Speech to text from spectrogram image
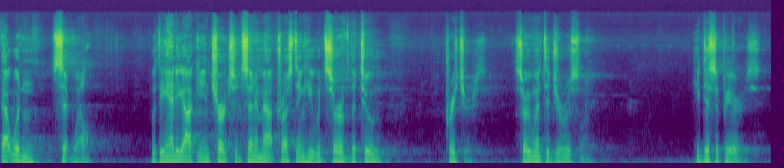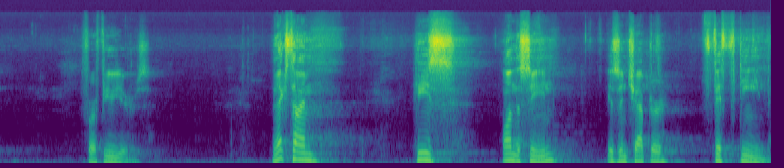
That wouldn't sit well with the Antiochian church had sent him out trusting he would serve the two preachers. So he went to Jerusalem. He disappears for a few years. The next time he's on the scene is in chapter 15.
